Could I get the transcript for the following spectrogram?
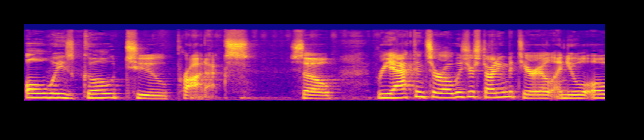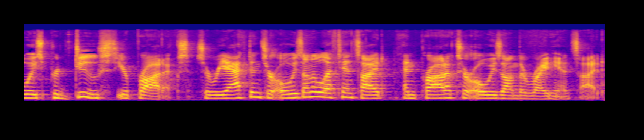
always go to products. So, Reactants are always your starting material and you will always produce your products. So reactants are always on the left hand side and products are always on the right hand side.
